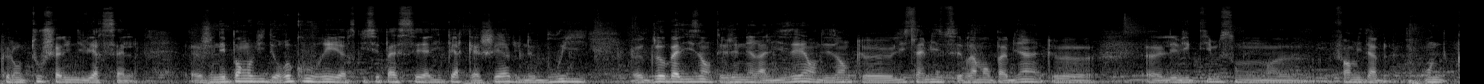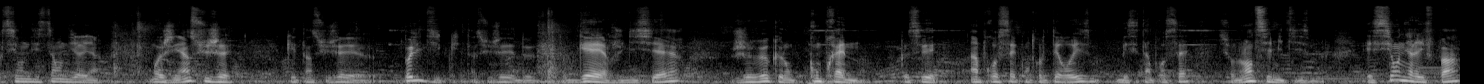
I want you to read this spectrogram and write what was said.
que l'on touche à l'universel. Euh, je n'ai pas envie de recouvrir ce qui s'est passé à l'hypercachère d'une bouillie euh, globalisante et généralisée en disant que l'islamisme c'est vraiment pas bien, que les victimes sont formidables. si on dit ça, on dit rien. Moi, j'ai un sujet qui est un sujet politique, qui est un sujet de guerre judiciaire. Je veux que l'on comprenne que c'est un procès contre le terrorisme, mais c'est un procès sur l'antisémitisme. Et si on n'y arrive pas,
